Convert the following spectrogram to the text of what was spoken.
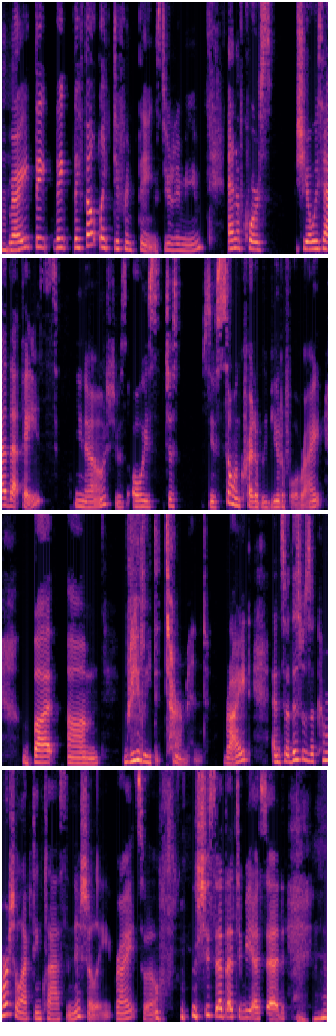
Mhm. right? They, they, they felt like different things. Do you know what I mean? And of course, she always had that face, you know, she was always just you know, so incredibly beautiful, right? But um, really determined, right? And so this was a commercial acting class initially, right? So she said that to me. I said, mm-hmm.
